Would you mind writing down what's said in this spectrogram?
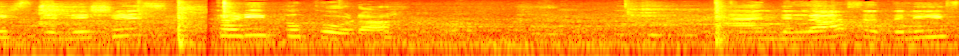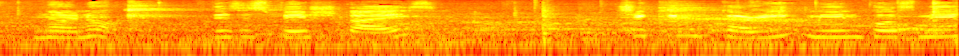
It's delicious kadhi pakora and the last of the least no no this is fish guys chicken curry main course में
